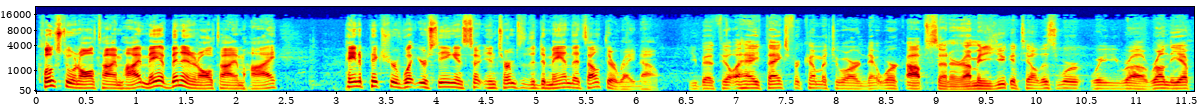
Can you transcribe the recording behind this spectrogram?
close to an all time high, may have been at an all time high. Paint a picture of what you're seeing in, in terms of the demand that's out there right now. You bet, Phil. Hey, thanks for coming to our network ops center. I mean, as you can tell, this is where we uh, run the op-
